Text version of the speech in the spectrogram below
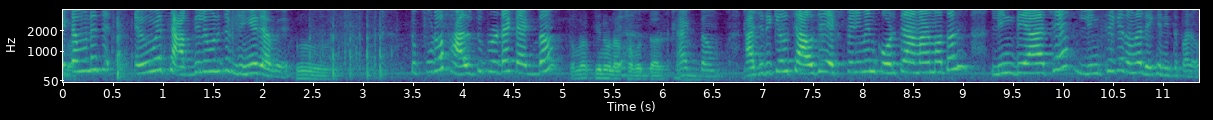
এটা মনে হচ্ছে এরকম চাপ দিলে মনে হচ্ছে ভেঙে যাবে। হুম। তো পুরো ফালতু প্রোডাক্ট একদম। তোমরা কিনো না খবরদার। একদম। আর যদি কেউ চাও যে এক্সপেরিমেন্ট করতে আমার মতন লিংক দেওয়া আছে। লিংক থেকে তোমরা দেখে নিতে পারো।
